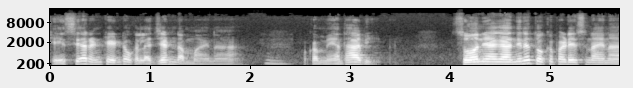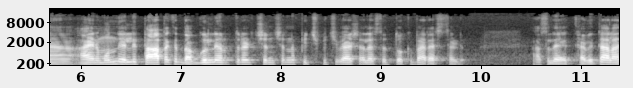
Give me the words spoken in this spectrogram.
కేసీఆర్ అంటే ఏంటి? ఒక లెజెండ్ అమ్మ ఆయన. ఒక మేధావి. సోనియా గాంధీనే తొక్కిపడేసిన ఆయన. ఆయన ముందు వెళ్ళి తాతకి దగ్గులు నేర్పుతున్నట్టు చిన్న చిన్న పిచ్చి పిచ్చి వేషాలు వేస్తే తొక్కి పారేస్తాడు అసలు కవిత అలా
